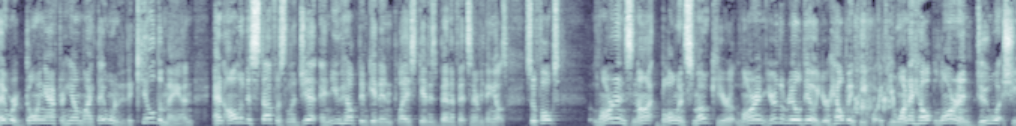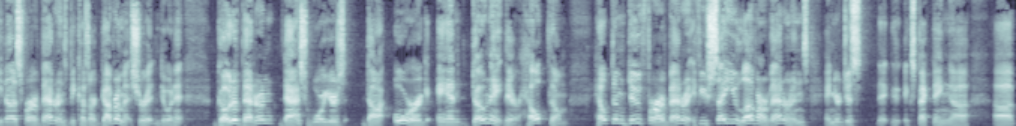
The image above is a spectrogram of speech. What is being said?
They were going after him like they wanted to kill the man, and all of his stuff was legit. And you helped him get in place, get his benefits, and everything else. So, folks, Lauren's not blowing smoke here. Lauren, you're the real deal. You're helping people. If you want to help Lauren do what she does for our veterans because our government sure isn't doing it, go to veteran-warriors.org and donate there. Help them. Help them do for our veterans. If you say you love our veterans and you're just expecting uh, uh,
